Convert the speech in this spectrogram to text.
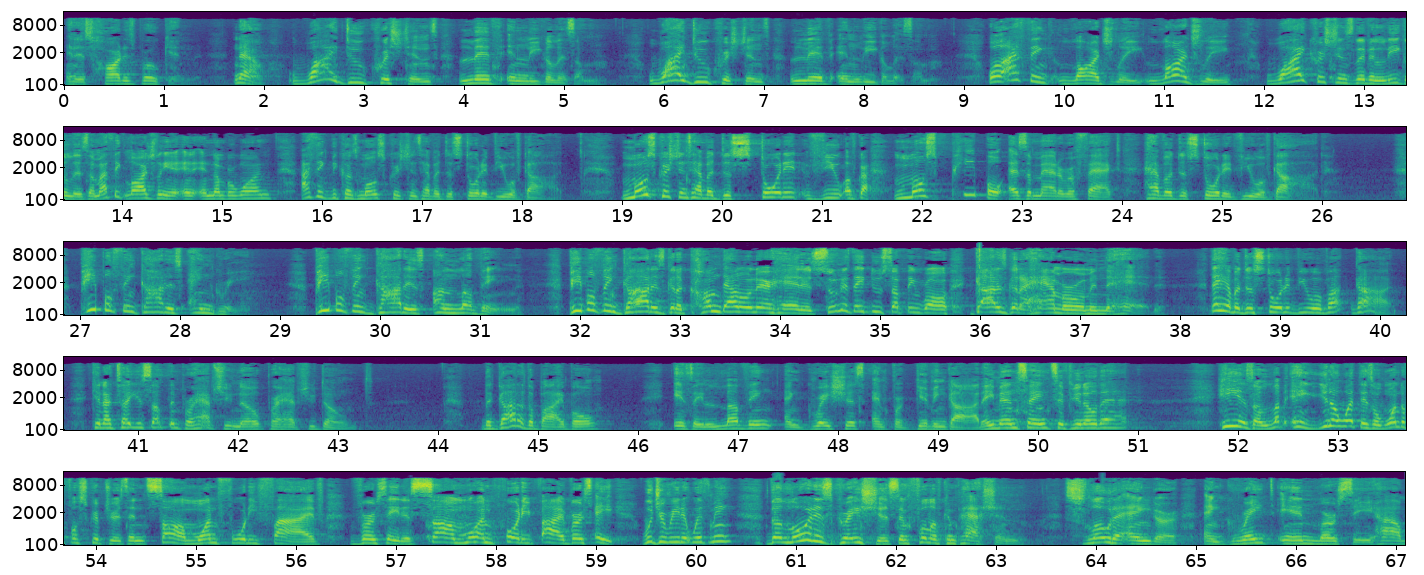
and his heart is broken. Now, why do Christians live in legalism? Why do Christians live in legalism? Well, I think largely, largely, why Christians live in legalism, I think largely, in, number one, I think because most Christians have a distorted view of God. Most Christians have a distorted view of God. Most people, as a matter of fact, have a distorted view of God. People think God is angry. People think God is unloving. People think God is going to come down on their head as soon as they do something wrong. God is going to hammer them in the head. They have a distorted view of uh, God. Can I tell you something? Perhaps you know, perhaps you don't. The God of the Bible is a loving and gracious and forgiving God. Amen, saints, if you know that. He is a love. Hey, you know what? There's a wonderful scripture. It's in Psalm 145, verse 8. It's Psalm 145, verse 8. Would you read it with me? The Lord is gracious and full of compassion, slow to anger, and great in mercy. How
